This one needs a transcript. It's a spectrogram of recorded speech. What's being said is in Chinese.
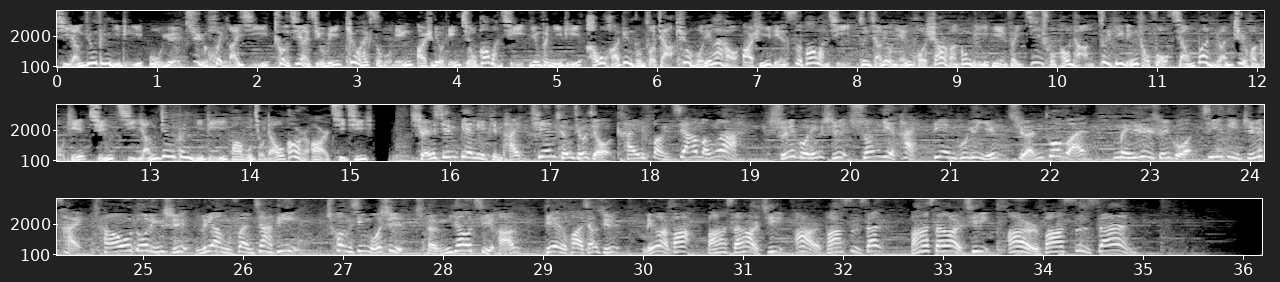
启阳英菲尼迪五月聚会来袭，创新 SUV QX 五零二十六点九八万起，英菲尼迪豪华电动座驾 Q 五零 L 二十一点四八万起，尊享六年或十二万公里免费基础保养，最低零首付享万元置换补贴。寻启阳英菲尼迪八五九幺二二七七。全新便利品牌天成九九开放加盟啦！水果零食双业态，店铺运营全托管，每日水果基地直采，超多零食量贩价低，创新模式诚邀启航。电话详询零二八八三二七二八四三八三二七二八四三。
